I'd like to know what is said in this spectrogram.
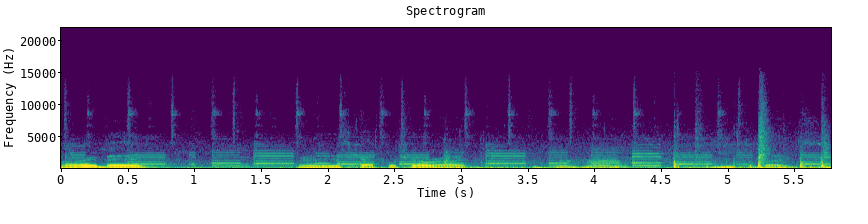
All right, babe. Do this Capital Trail ride. Mm-hmm. The bikes.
